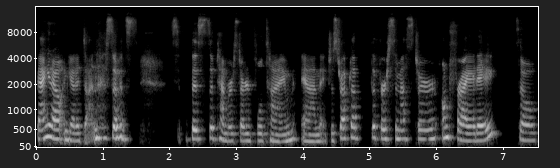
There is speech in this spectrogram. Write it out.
bang it out and get it done. So it's this September started full time and it just wrapped up the first semester on Friday. So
